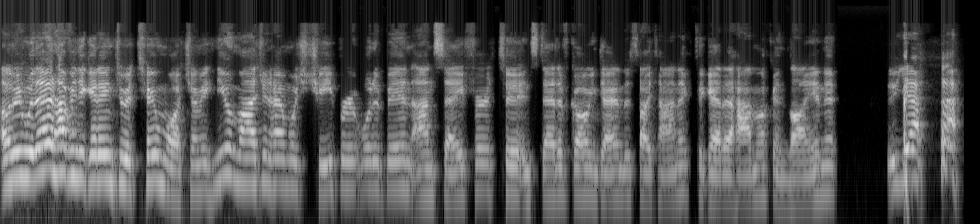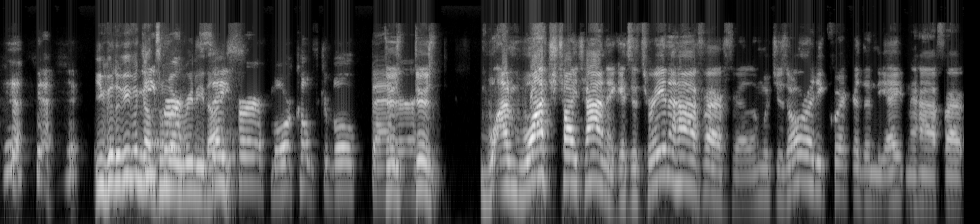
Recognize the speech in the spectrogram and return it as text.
I mean, without having to get into it too much, I mean, can you imagine how much cheaper it would have been and safer to instead of going down the Titanic to get a hammock and lie in it? Yeah. You could have even gone somewhere Cheaper, really nice. safer, more comfortable, There's, better. there's, and watch Titanic. It's a three and a half hour film, which is already quicker than the eight and a half hour.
